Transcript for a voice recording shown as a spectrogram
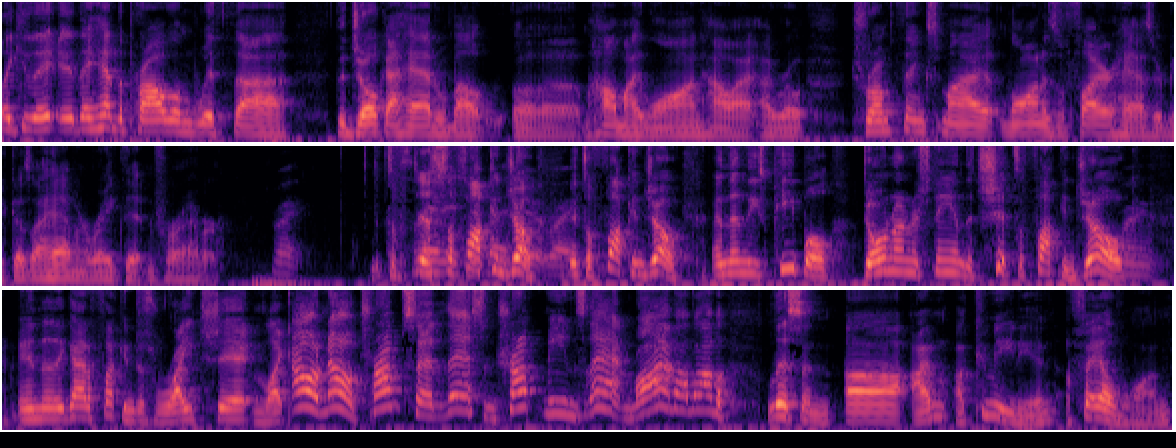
Like they they had the problem with uh, the joke I had about uh, how my lawn, how I, I wrote, Trump thinks my lawn is a fire hazard because I haven't raked it in forever. Right. It's a, it's a fucking joke. too, right. It's a fucking joke. And then these people don't understand that shit's a fucking joke. Right. And then they gotta fucking just write shit and like, oh no, Trump said this and Trump means that and blah blah blah blah. Listen, uh, I'm a comedian, a failed one,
